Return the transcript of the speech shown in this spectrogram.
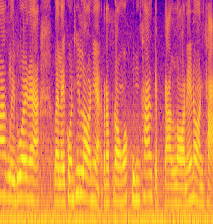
มากๆเลยด้วยนะคะหลายๆคนที่รอเนี่ยรับรองว่าคุ้มค่ากับการรอแน่นอนค่ะ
